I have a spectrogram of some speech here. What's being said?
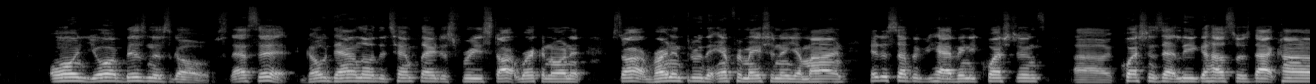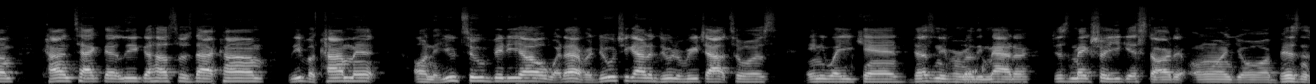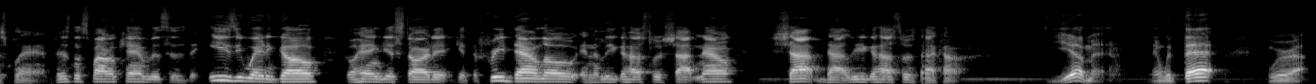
on your business goals. That's it. Go download the template. It's free. Start working on it. Start running through the information in your mind hit us up if you have any questions. Uh, questions at leagueofhustlers.com. Contact at leagueofhustlers.com. Leave a comment on the YouTube video, whatever. Do what you got to do to reach out to us any way you can. Doesn't even really matter. Just make sure you get started on your business plan. Business Model Canvas is the easy way to go. Go ahead and get started. Get the free download in the League of Hustlers shop now. Shop.leagueofhustlers.com. Yeah, man. And with that, we're out.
